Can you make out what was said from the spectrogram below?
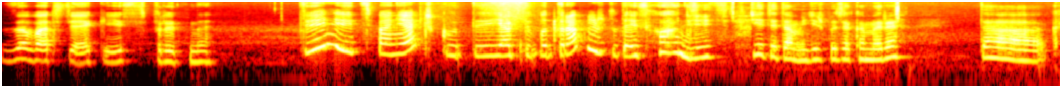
Zobaczcie, jaki jest sprytny. Ty, cwaniaczku, ty, jak ty potrafisz tutaj schodzić? Gdzie ty tam idziesz poza kamerę? Tak,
